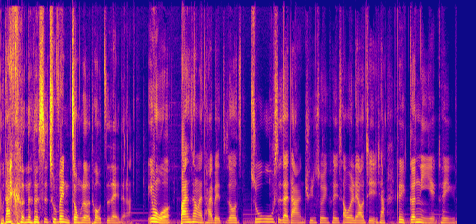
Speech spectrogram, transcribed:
不太可能的事，除非你中乐透之类的啦。因为我搬上来台北之后，租屋是在大安区，所以可以稍微了解一下，可以跟你也可以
